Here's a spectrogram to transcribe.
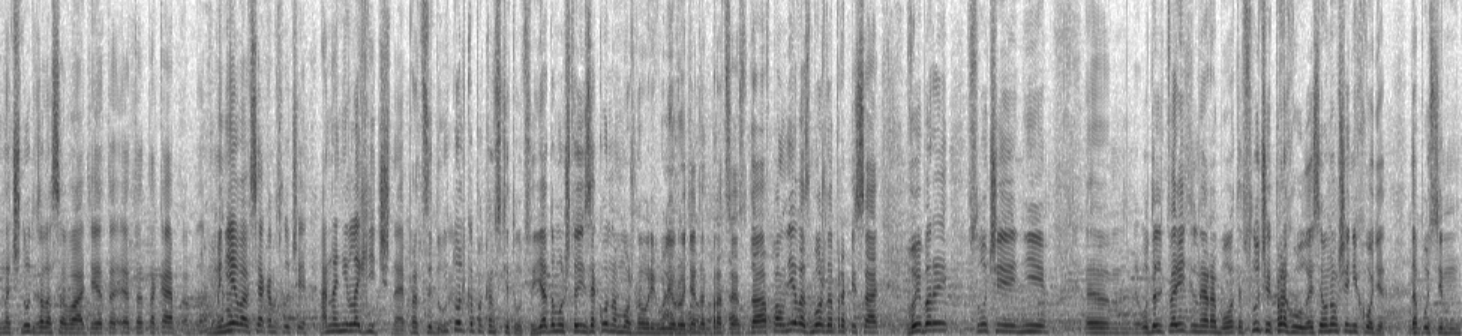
начнут голосовать. И это, это такая, мне во всяком случае, она нелогичная процедура. Не только по Конституции. Я думаю, что и законом можно урегулировать этот процесс. Да, вполне возможно прописать выборы в случае не э, удовлетворительной работы, в случае прогула, если он вообще не ходит, допустим,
